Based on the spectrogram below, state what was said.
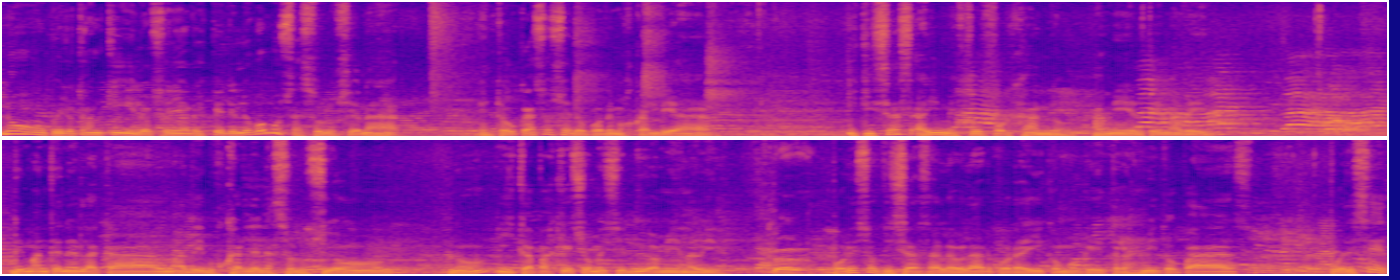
No, pero tranquilo, señor, espere, lo vamos a solucionar. En todo caso, se lo podemos cambiar. Y quizás ahí me fue forjando a mí el tema de de mantener la calma, de buscarle la solución, ¿no? Y capaz que eso me sirvió a mí en la vida. Por eso quizás al hablar por ahí como que transmito paz, puede ser,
